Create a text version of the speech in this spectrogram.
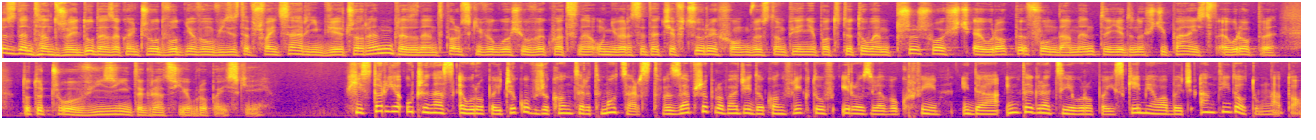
Prezydent Andrzej Duda zakończył dwudniową wizytę w Szwajcarii. Wieczorem prezydent Polski wygłosił wykład na Uniwersytecie w Curychu. Wystąpienie pod tytułem Przyszłość Europy – Fundamenty jedności państw Europy dotyczyło wizji integracji europejskiej. Historia uczy nas, Europejczyków, że koncert mocarstw zawsze prowadzi do konfliktów i rozlewu krwi. Idea integracji europejskiej miała być antidotum na to,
